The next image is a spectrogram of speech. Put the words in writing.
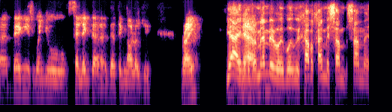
uh, then is when you select the, the technology, right? Yeah, and yeah. I remember we, we have Jaime some some uh,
